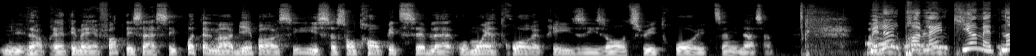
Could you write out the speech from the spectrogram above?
leur prêté main forte et ça s'est pas tellement bien passé. Ils se sont trompés de cible au moins à trois reprises. Ils ont tué trois victimes innocentes. Mais là, le problème euh, qu'il y a maintenant,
